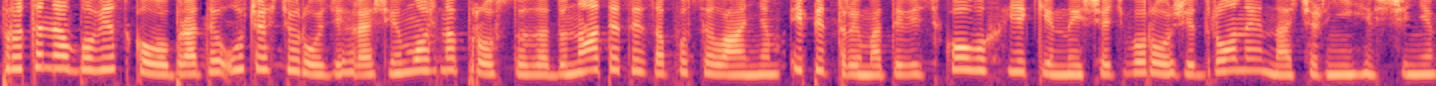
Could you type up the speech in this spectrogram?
Проте не обов'язково брати участь у розіграші. Можна просто задонатити за посиланням і підтримати військових, які нищать ворожі дрони на Чернігівщині.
